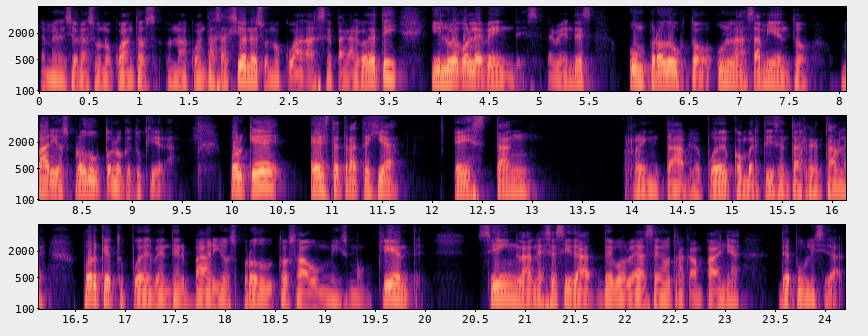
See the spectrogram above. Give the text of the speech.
le mencionas uno cuantos, unas cuantas acciones, uno sepan algo de ti y luego le vendes. Le vendes un producto, un lanzamiento, varios productos, lo que tú quieras. ¿Por qué esta estrategia es tan rentable puede convertirse en tan rentable? Porque tú puedes vender varios productos a un mismo cliente sin la necesidad de volver a hacer otra campaña de publicidad.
